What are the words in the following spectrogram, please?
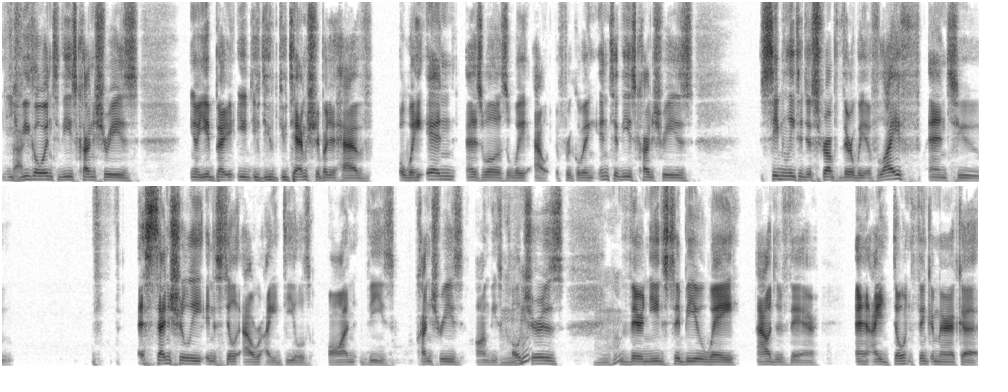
if you go into these countries, you know you better you, you, you you damn sure better have a way in as well as a way out. If we're going into these countries, seemingly to disrupt their way of life and to essentially instill our ideals on these countries, on these Mhm. cultures. Mhm. There needs to be a way out of there. And I don't think America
